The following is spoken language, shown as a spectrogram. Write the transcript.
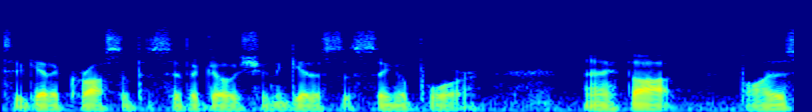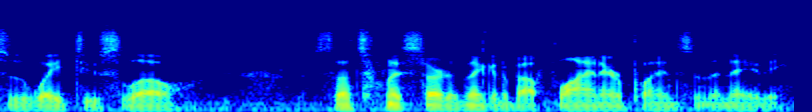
to get across the Pacific Ocean and get us to Singapore. And I thought, boy, this is way too slow. So that's when I started thinking about flying airplanes in the Navy.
